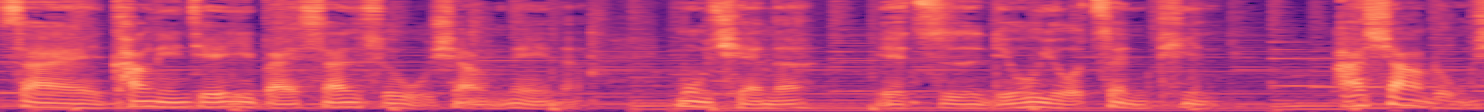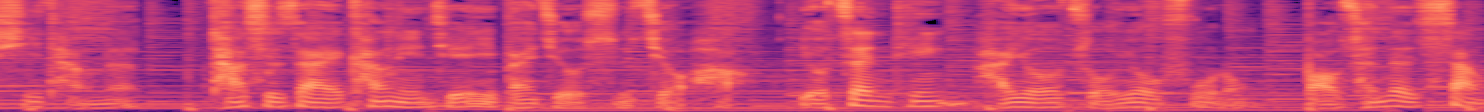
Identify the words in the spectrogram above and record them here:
在康宁街一百三十五巷内呢，目前呢也只留有正厅。而上陇西堂呢，它是在康宁街一百九十九号，有正厅，还有左右副龙，保存的尚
